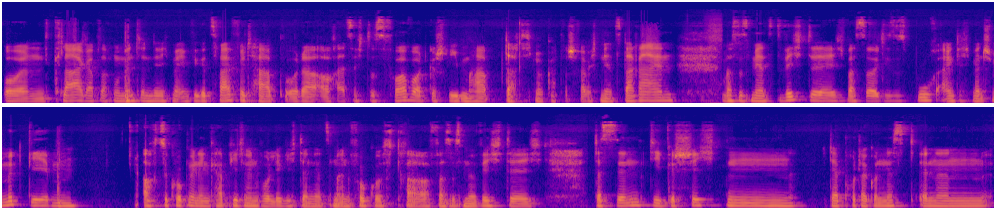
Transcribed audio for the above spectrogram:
Und klar gab es auch Momente, in denen ich mir irgendwie gezweifelt habe oder auch als ich das Vorwort geschrieben habe, dachte ich mir, oh Gott, was schreibe ich denn jetzt da rein? Was ist mir jetzt wichtig? Was soll dieses Buch eigentlich Menschen mitgeben? Auch zu gucken in den Kapiteln, wo lege ich denn jetzt meinen Fokus drauf? Was ist mir wichtig? Das sind die Geschichten der ProtagonistInnen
